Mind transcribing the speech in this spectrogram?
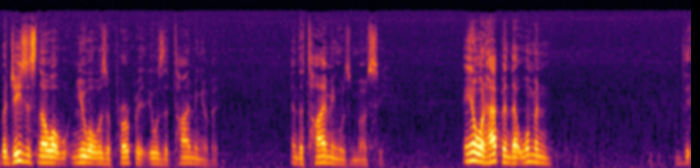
But Jesus knew what, knew what was appropriate. It was the timing of it. And the timing was mercy. And you know what happened? That woman, the,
